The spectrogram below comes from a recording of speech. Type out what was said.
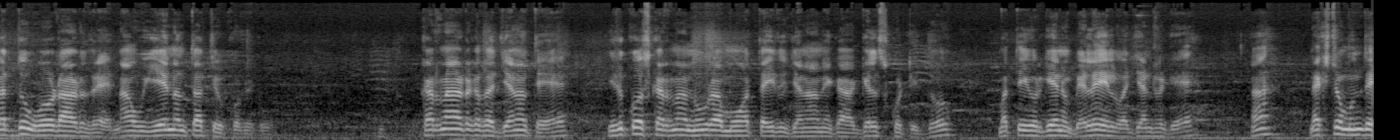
ಕದ್ದು ಓಡಾಡಿದ್ರೆ ನಾವು ಏನಂತ ತಿಳ್ಕೊಬೇಕು. ಕರ್ನಾಟಕದ ಜನತೆ ಇದಕ್ಕೋಸ್ಕರನ ನೂರ ಮೂವತ್ತೈದು ಜನನಿಗ ಗೆಲ್ಲಿಸ್ಕೊಟ್ಟಿದ್ದು ಮತ್ತು ಇವ್ರಿಗೇನು ಬೆಲೆ ಇಲ್ವ ಜನರಿಗೆ? ಹಾಂ ನೆಕ್ಸ್ಟು ಮುಂದೆ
